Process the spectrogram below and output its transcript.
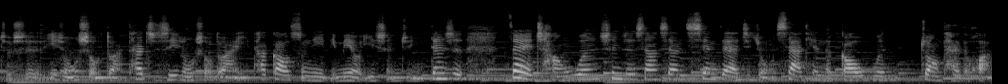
就是一种手段，它只是一种手段而已。它告诉你里面有益生菌，但是在常温，甚至像像现在这种夏天的高温状态的话，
